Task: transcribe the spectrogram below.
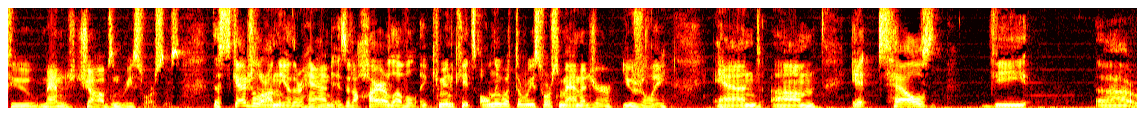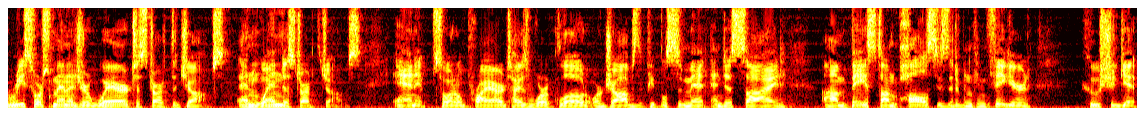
to manage jobs and resources. The scheduler, on the other hand, is at a higher level. It communicates only with the resource manager, usually, and um, it tells the uh, resource manager where to start the jobs and when to start the jobs. And it, so it'll prioritize workload or jobs that people submit and decide um, based on policies that have been configured who should get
